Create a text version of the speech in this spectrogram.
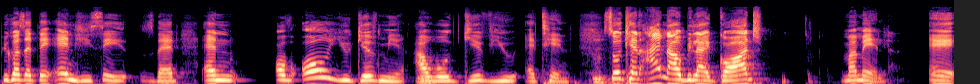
because at the end he says that and of all you give me, I Mm. will give you a tenth. So can I now be like, God, Mamel, eh,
